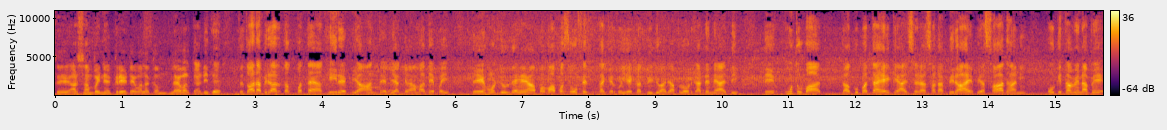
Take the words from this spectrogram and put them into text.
से अरसम भाई ने क्रिएटिव वाला कम लेवल कर दिते। तो थोड़ा बिरा तक पता है अखीर है पिया, अंत है पिया, क्यामत है भाई। ते हूँ जुलते हैं, आप वापस ऑफ़िस तक कोई एक वीडियो अज अपलोड कर देने आज दी। ਤੇ ਉਹ ਤੋਂ ਬਾਅਦ ਤਾਕੂ ਪਤਾ ਹੈ ਕਿ ਅੱਜ ਜਿਹੜਾ ਸਾਡਾ ਵਿਰਾਹ ਹੈ ਪਿਆ ਸਾਧਾਨੀ ਉਹ ਕਿਥਾ ਵੇਨਾ ਪੇ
